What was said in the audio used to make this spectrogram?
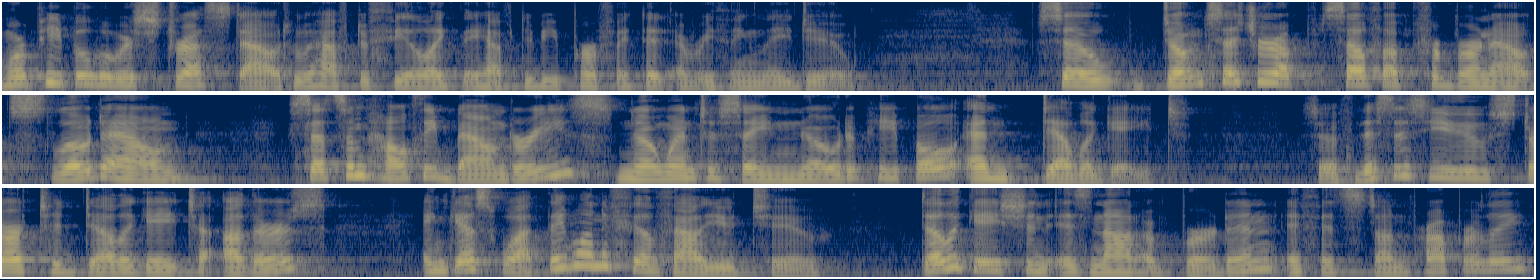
more people who are stressed out, who have to feel like they have to be perfect at everything they do. So don't set yourself up for burnout. Slow down Set some healthy boundaries, know when to say no to people, and delegate. So if this is you, start to delegate to others. And guess what? They want to feel valued too. Delegation is not a burden if it's done properly.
